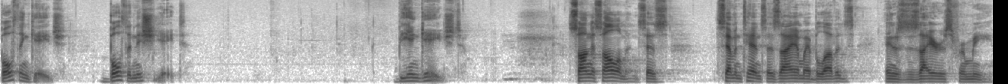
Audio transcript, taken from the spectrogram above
Both engage. Both initiate. Be engaged. Song of Solomon says, 710 says, I am my beloved's, and his desires for me.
